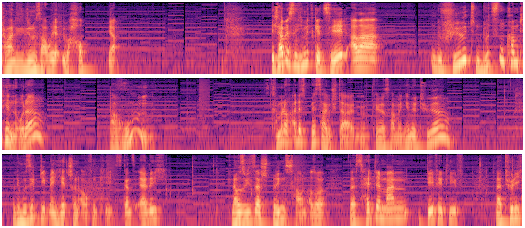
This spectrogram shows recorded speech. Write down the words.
Kann man die Dinosaurier überhaupt... Ja. Ich habe es nicht mitgezählt, aber gefühlt ein Dutzend kommt hin, oder? Warum? kann man doch alles besser gestalten. Okay, das haben wir hier eine Tür. Und die Musik geht mir jetzt schon auf den Keks. Ganz ehrlich. Genauso wie dieser Springsound. Also, das hätte man definitiv... Natürlich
